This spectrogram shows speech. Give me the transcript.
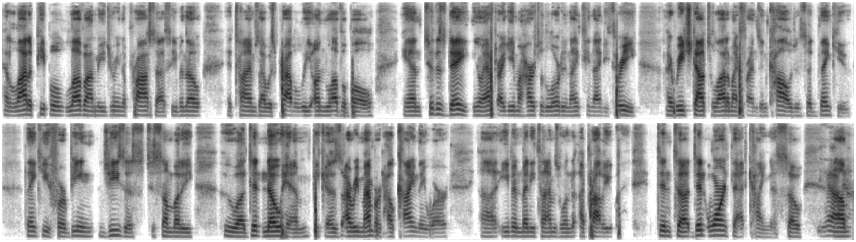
Had a lot of people love on me during the process, even though at times I was probably unlovable. And to this day, you know, after I gave my heart to the Lord in 1993, I reached out to a lot of my friends in college and said, Thank you. Thank you for being Jesus to somebody who uh, didn't know him because I remembered how kind they were, uh, even many times when I probably didn't uh, didn't warrant that kindness. So, yeah. Um,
